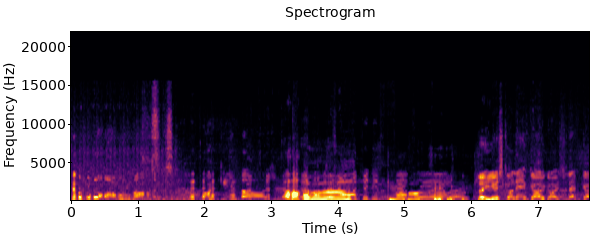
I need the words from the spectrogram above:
Whoa, harsh. Fucking harsh. Oh, God, you just. Look, you just gotta let him go, guys. Let him go.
